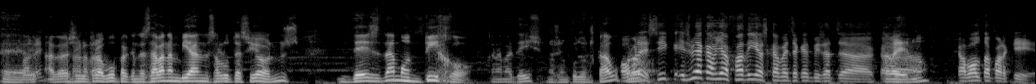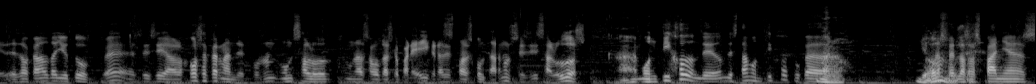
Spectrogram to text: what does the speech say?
Eh, Vale, a veure si el m'agrada. trobo, perquè ens estaven enviant salutacions des de Montijo, que ara mateix no sé on collons cau, Home, però sí, és veritat que ja fa dies que veig aquest missatge que, està bé, no? que volta per aquí, des del canal de YouTube. Eh? Sí, sí, el José Fernández. Pues un, un salut, una salutació per ell. Gràcies per escoltar-nos. Sí, sí, saludos. Ah, Montijo, ¿dónde, ¿dónde está Montijo? Tu que bueno, jo has no fet ho les sé. Espanyes...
